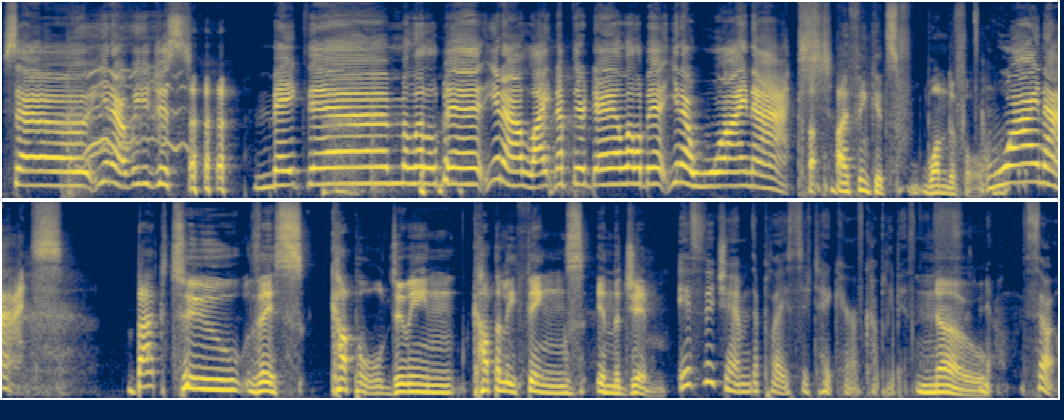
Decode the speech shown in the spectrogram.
So you know, we could just make them a little bit. You know, lighten up their day a little bit. You know, why not? Uh, I think it's wonderful. Why not? Back to this couple doing coupley things in the gym. Is the gym the place to take care of coupley business? No. No. So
